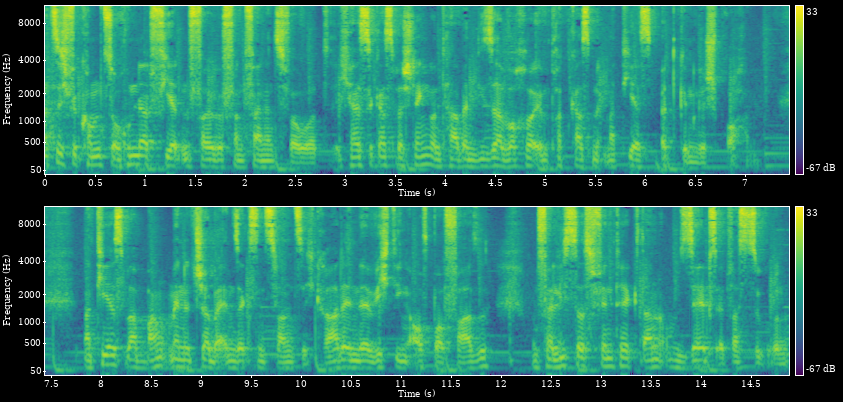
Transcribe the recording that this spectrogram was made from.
Herzlich willkommen zur 104. Folge von Finance Forward. Ich heiße Kaspar Schlenk und habe in dieser Woche im Podcast mit Matthias Oetken gesprochen. Matthias war Bankmanager bei N26, gerade in der wichtigen Aufbauphase und verließ das Fintech dann, um selbst etwas zu gründen.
